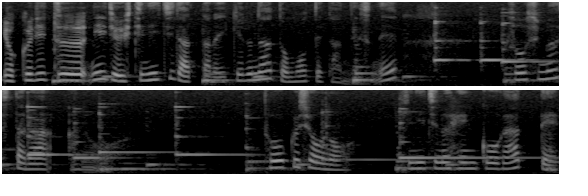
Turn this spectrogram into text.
翌日27日だったらいけるなと思ってたんですね。そうしましたらあのトークショーの日にちの変更があって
